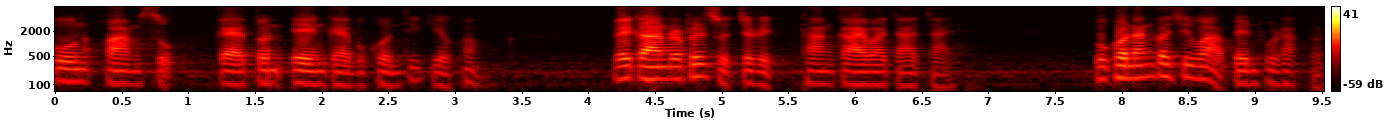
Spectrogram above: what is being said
กูลความสุข แก่ตนเองแก่บุคคลที่เกี่ยวข้อง โดยการประพฤติสุจริตทางกายวาจาใจ บุคคลนั้นก็ชื่อว่าเป็นผู้รักตน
